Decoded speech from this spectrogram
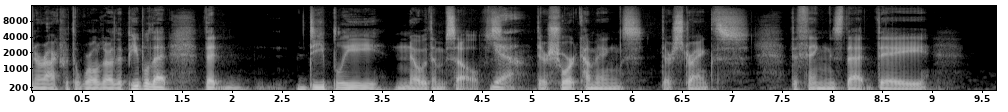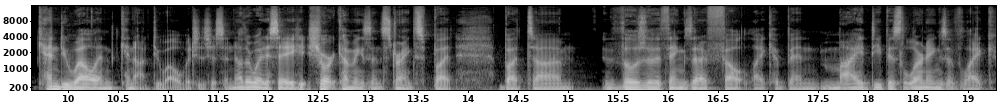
interact with the world are the people that that deeply know themselves Yeah. their shortcomings, their strengths, the things that they can do well and cannot do well, which is just another way to say shortcomings and strengths. But but um, those are the things that I felt like have been my deepest learnings of like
